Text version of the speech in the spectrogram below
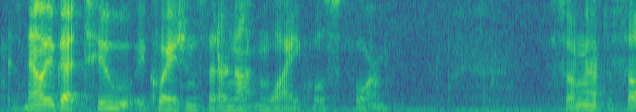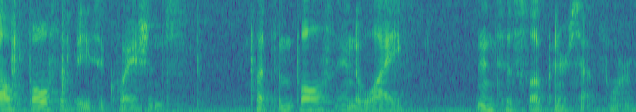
Because now we've got two equations that are not in y equals form. So I'm going to have to solve both of these equations, put them both into y, into slope-intercept form.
